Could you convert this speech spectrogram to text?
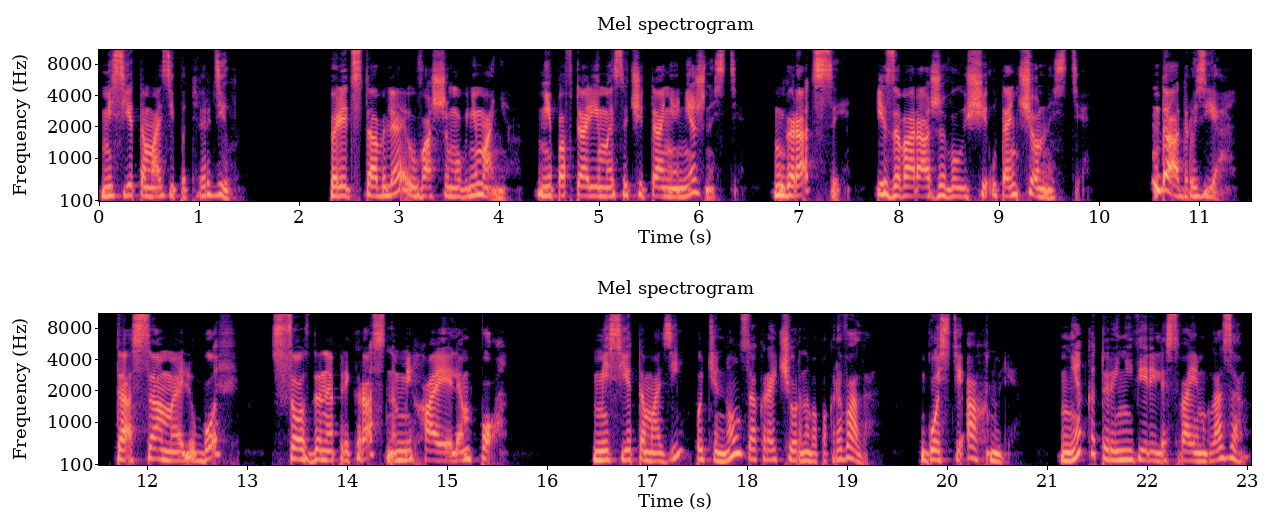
месье Тамази подтвердил. «Представляю вашему вниманию неповторимое сочетание нежности, грации и завораживающей утонченности. Да, друзья, та самая любовь, созданная прекрасным Михаэлем По». Месье Тамази потянул за край черного покрывала. Гости ахнули. Некоторые не верили своим глазам.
